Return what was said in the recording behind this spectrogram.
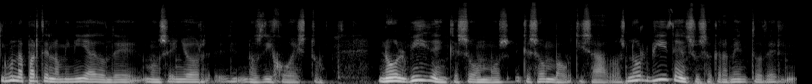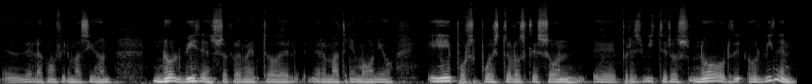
en una parte en la hominía donde Monseñor nos dijo esto, no olviden que, somos, que son bautizados, no olviden su sacramento de la confirmación, no olviden su sacramento del, matrimonio y por supuesto los que son eh, presbíteros, no olviden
